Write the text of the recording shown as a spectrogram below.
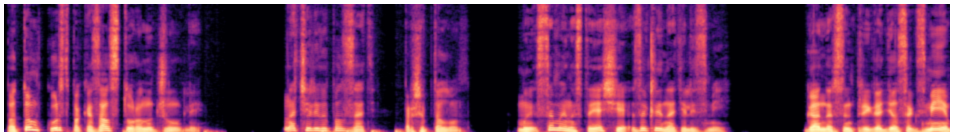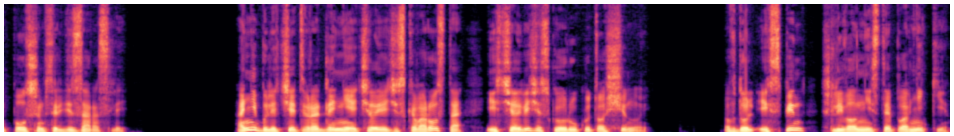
Потом курс показал сторону джунглей. «Начали выползать», – прошептал он. «Мы самые настоящие заклинатели змей». Гандерсон пригляделся к змеям, ползшим среди зарослей. Они были четверо длиннее человеческого роста и с человеческую руку толщиной. Вдоль их спин шли волнистые плавники.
